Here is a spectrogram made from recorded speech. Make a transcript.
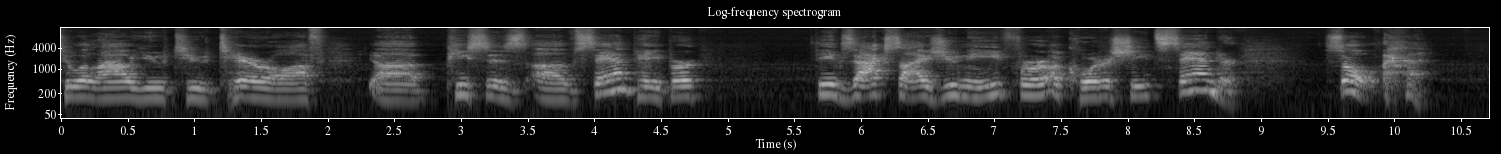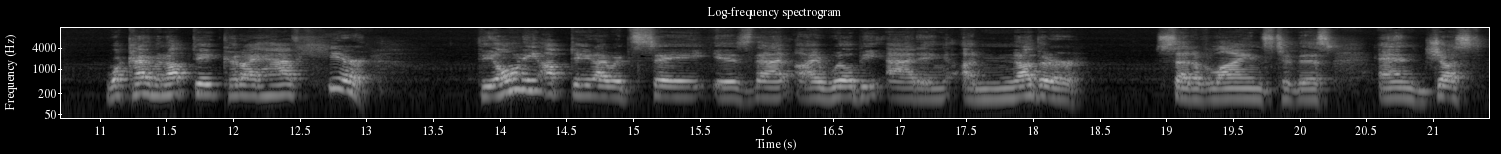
to allow you to tear off uh, pieces of sandpaper the exact size you need for a quarter sheet sander. So, what kind of an update could I have here? The only update I would say is that I will be adding another set of lines to this and just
